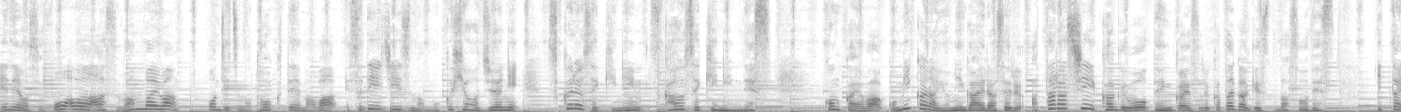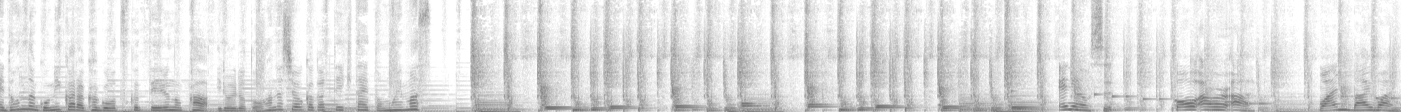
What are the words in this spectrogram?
エネオス4 Hour Earth 1 by 1本日のトークテーマは SDGs の目標12作る責任使う責任です。今回はゴミから蘇らせる新しい家具を展開する方がゲストだそうです。一体どんなゴミから家具を作っているのかいろいろとお話を伺っていきたいと思います。エネオス4 Hour Earth One by One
